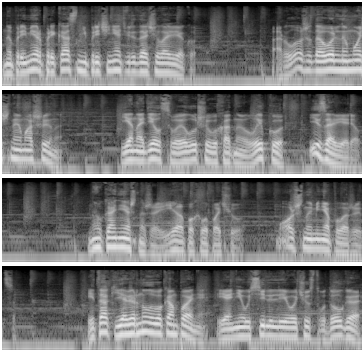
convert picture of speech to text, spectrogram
Например, приказ не причинять вреда человеку. Орло же довольно мощная машина. Я надел свою лучшую выходную улыбку и заверил – ну, конечно же, я похлопочу. Можешь на меня положиться. Итак, я вернул его компании, и они усилили его чувство долга,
